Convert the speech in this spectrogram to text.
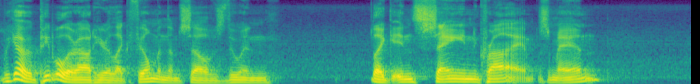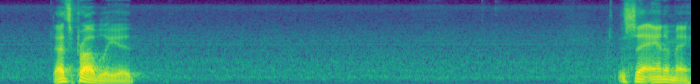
We got people are out here like filming themselves doing like insane crimes, man. That's probably it. Is an anime.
